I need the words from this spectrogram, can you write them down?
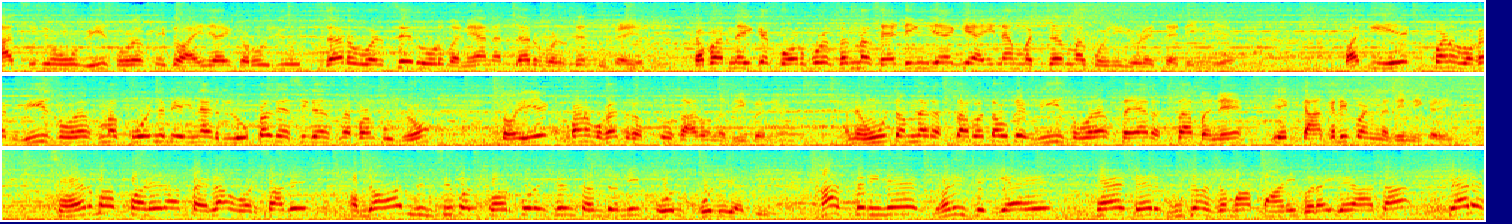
આજ સુધી હું વીસ વર્ષની તો આઈ જાય કરું છું. દર વર્ષે રોડ બન્યા અને દર વર્ષે તૂટે છે. ખબર નહીં કે કોર્પોરેશનમાં સેટિંગ છે કે અહીંના મસ્ટરમાં કોઈની જોડે સેટિંગ છે. બાકી એક પણ વખત વીસ વર્ષમાં કોઈને બી અહીંના લોકલ રેસિડન્સને પણ પૂછો, તો એક પણ વખત રસ્તો સારો નથી બન્યો. અને હું તમને રસ્તા બતાવું કે વીસ વર્ષ થયા રસ્તા બને, એક કાંકરી પણ નથી નીકળી. શહેરમાં પડેલા પહેલા વરસાદે અમદાવાદ મ્યુનિસિપલ કોર્પોરેશન તંત્રની પોલ ખોલી હતી. ખાસ કરીને ઘણી જગ્યાએ ઠેર ઠેર ઘૂંટણસમાં પાણી ભરાઈ ગયા હતા. ત્યારે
